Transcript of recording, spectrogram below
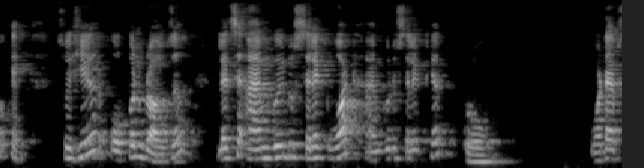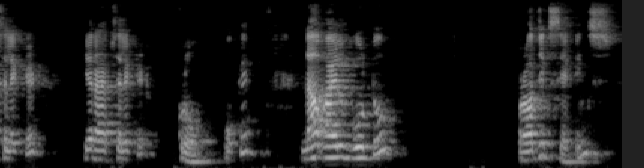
Okay so here open browser. Let's say i'm going to select what? I'm going to select here chrome. What i've selected? Here i have selected chrome. Okay now i'll go to project settings.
